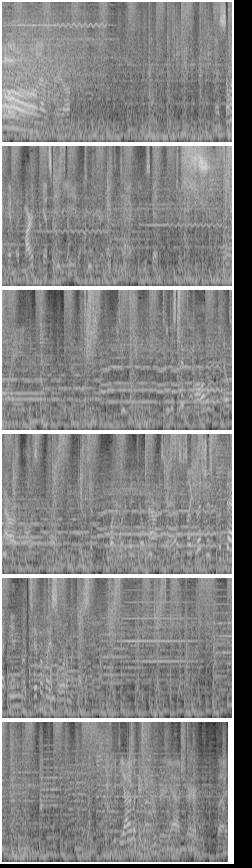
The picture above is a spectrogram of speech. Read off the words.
Oh, that was brutal. If someone, if a Marth gets a read on you're like attack, you just get destroyed. He just took all the kill power of all his like, what would have been kill power in his aerials. He's like, let's just put that in the tip of my sword on my F DI like a goober, yeah, sure. But,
